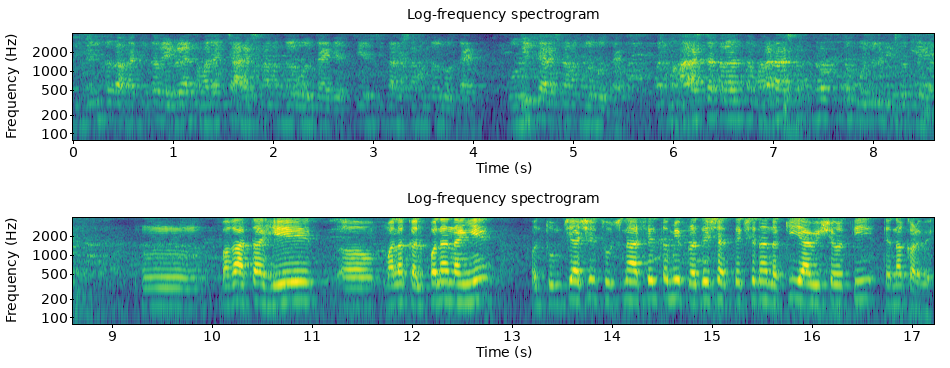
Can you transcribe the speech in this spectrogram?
जिथे जिथं जातात तिथं वेगवेगळ्या समाजांच्या आरक्षणाबद्दल बोलत आहेत एस टी एस टीच्या आरक्षणाबद्दल बोलत आहेत ओबीसी आरक्षणाबद्दल बोलत आहेत पण महाराष्ट्रात आल्यानंतर मराठा आरक्षणासंदर्भात कुठं बोललेलं दिसत नाही. बघा आता हे मला कल्पना नाही आहे पण तुमची अशी सूचना असेल तर मी प्रदेश अध्यक्षांना नक्की या विषयावरती त्यांना कळवेल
